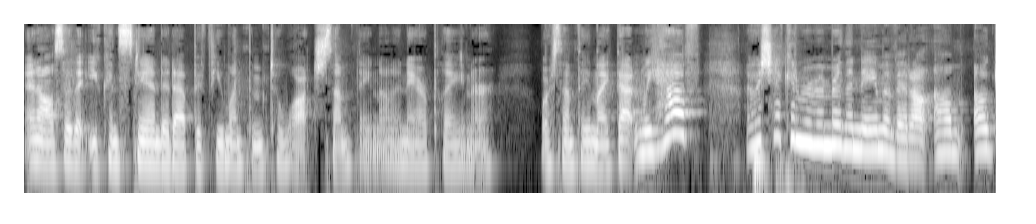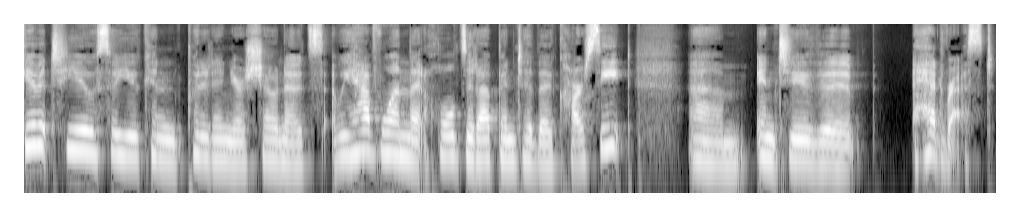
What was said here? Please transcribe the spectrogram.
and also that you can stand it up if you want them to watch something on an airplane or or something like that. And we have. I wish I can remember the name of it. I'll I'll, I'll give it to you so you can put it in your show notes. We have one that holds it up into the car seat, um, into the headrest.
